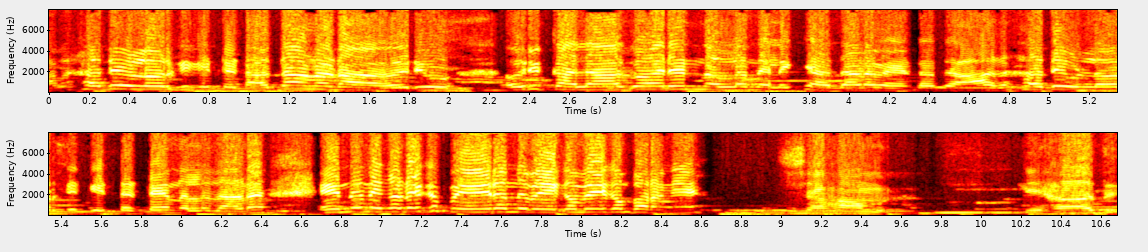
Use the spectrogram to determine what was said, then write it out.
അർഹതയുള്ളവർക്ക് കിട്ടട്ടെ. അതാണടാ ഒരു ഒരു കലാകാരൻ എന്നുള്ള നിലയ്ക്ക് അതാണ് വേണ്ടത്. അർഹതയുള്ളവർക്ക് കിട്ടട്ടെ എന്നുള്ളതാണ്. എന്ന് നിങ്ങളുടെയൊക്കെ പേരൊന്ന് വേഗം വേഗം പറഞ്ഞേ. ഷഹാം നിഹാദ്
